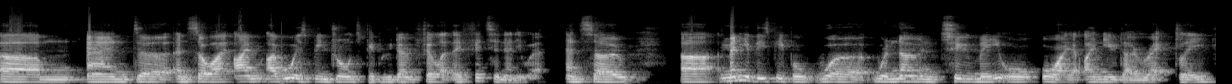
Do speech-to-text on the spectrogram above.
Um, and uh, and so I, I'm I've always been drawn to people who don't feel like they fit in anywhere. And so uh, many of these people were were known to me or or I, I knew directly.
